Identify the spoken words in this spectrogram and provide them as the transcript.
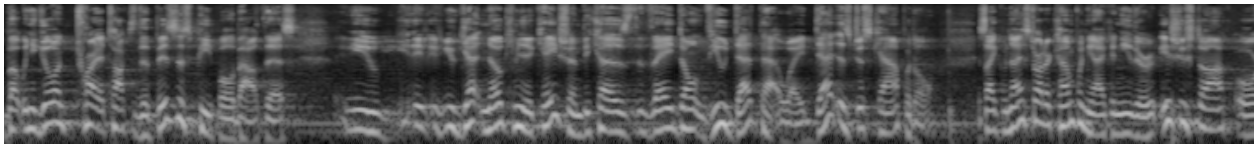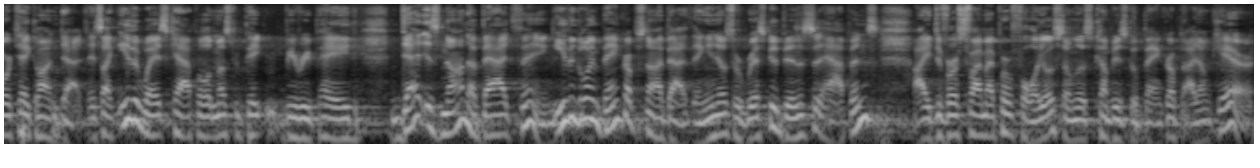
But when you go and try to talk to the business people about this, you you get no communication because they don't view debt that way. Debt is just capital. It's like when I start a company, I can either issue stock or take on debt. It's like either way, it's capital. It must be, pay, be repaid. Debt is not a bad thing. Even going bankrupt is not a bad thing. You know, it's a risk of business that happens. I diversify my portfolio. Some of those companies go bankrupt. I don't care.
